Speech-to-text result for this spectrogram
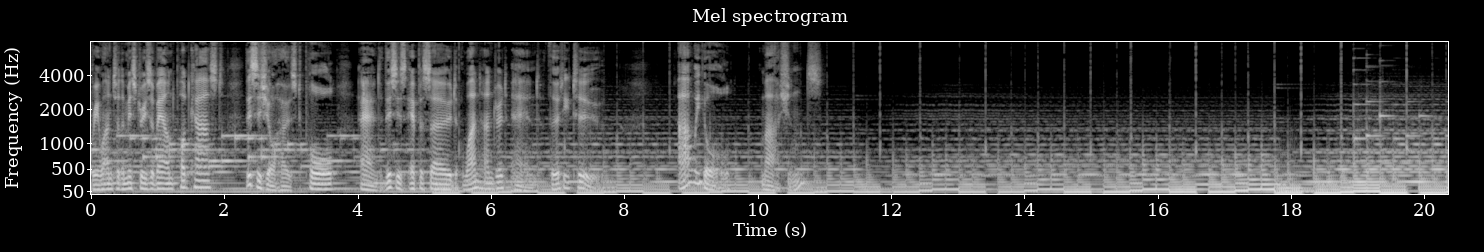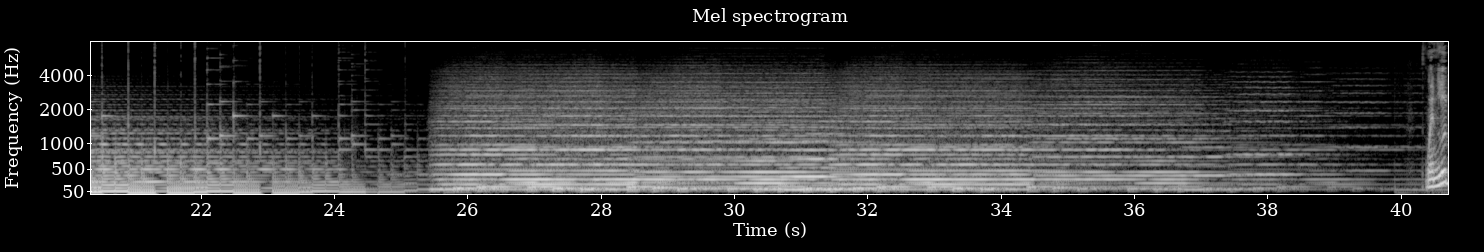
Everyone, to the Mysteries Abound podcast. This is your host, Paul, and this is episode 132. Are we all Martians?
